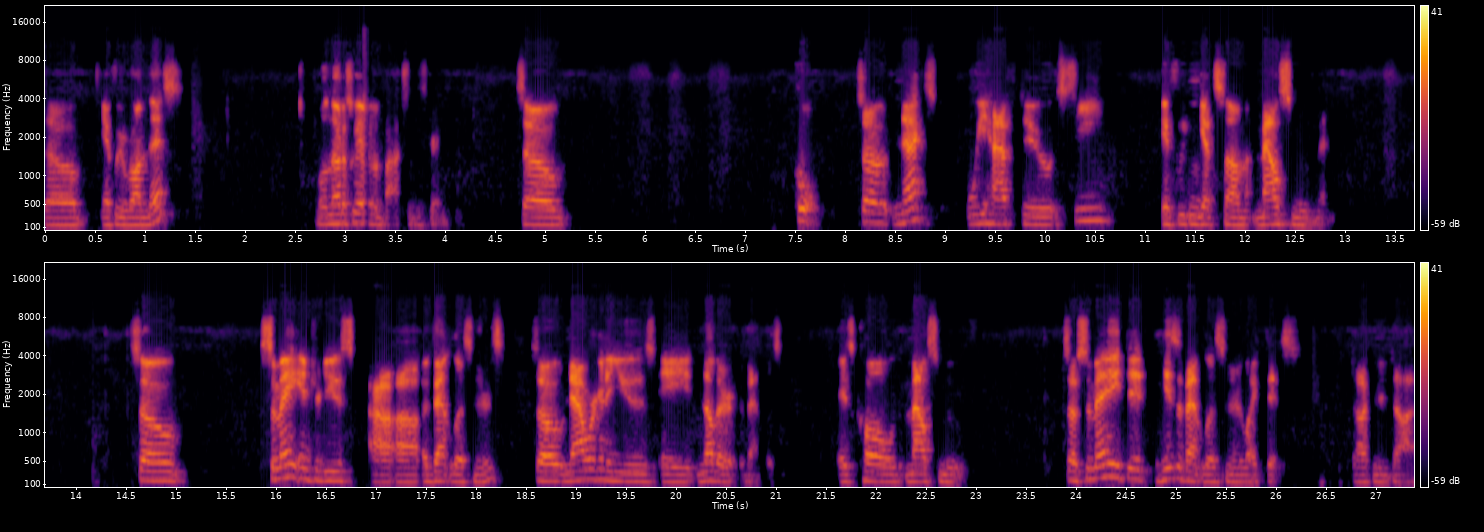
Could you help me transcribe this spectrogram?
So if we run this, we'll notice we have a box on the screen. So cool. So next we have to see if we can get some mouse movement. So Samay introduced uh, uh, event listeners. So now we're going to use a, another event listener. It's called mouse move. So Samay did his event listener like this, document dot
